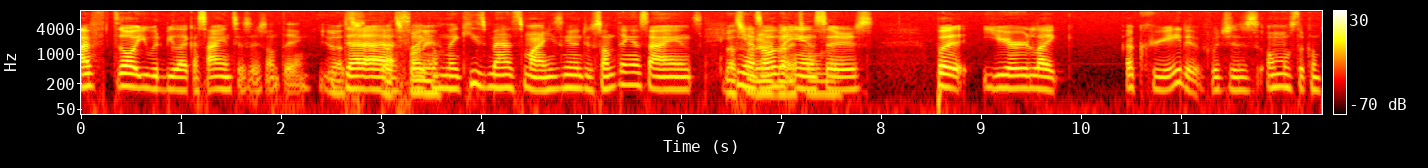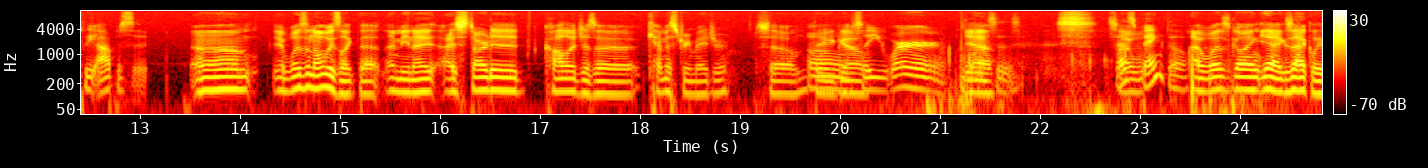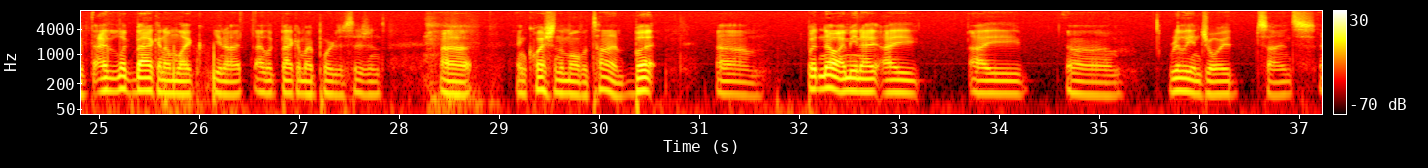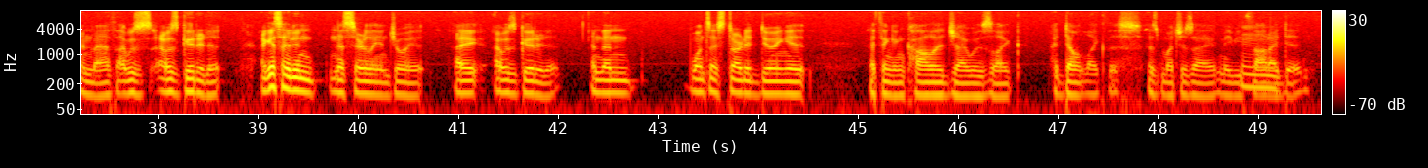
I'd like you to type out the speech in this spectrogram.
I thought you would be like a scientist or something. Yeah, that's- Dead ass. that's funny. Like I'm like he's mad smart. He's gonna do something in science. That's he has all the answers, but you're like a creative, which is almost the complete opposite. Um, it wasn't always like that. I mean, I, I started college as a chemistry major, so there you Oh, go. So you were. Yeah. That's, So I- bank though. I was going, yeah, exactly. I look back and I'm like, you know, I, I look back at my poor decisions, uh, and question them all the time. But, um, but no, I mean, I, I, I, um, really enjoyed science and math. I was, I was good at it. I guess I didn't necessarily enjoy it. I, I was good at it. And then once I started doing it, I think in college I was like, I don't like this as much as I maybe thought Mm. I did.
